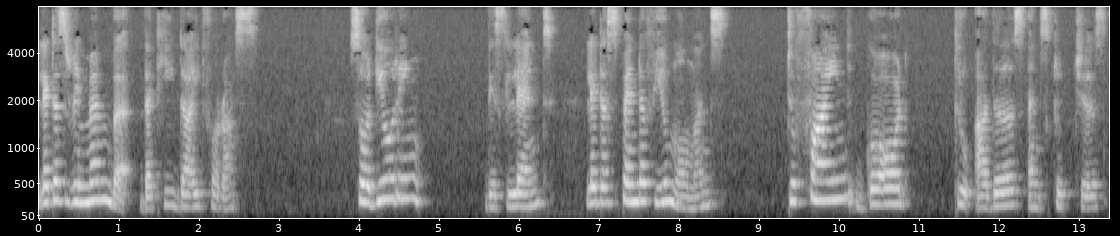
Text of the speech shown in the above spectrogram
let us remember that he died for us. So during this Lent, let us spend a few moments to find God through others and scriptures,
